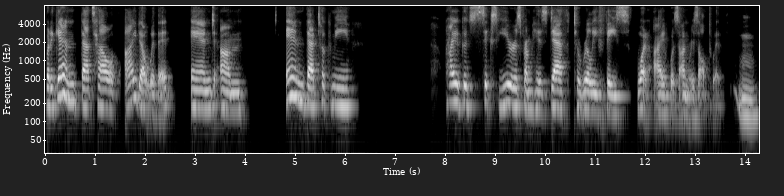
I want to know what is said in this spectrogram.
But again that's how I dealt with it. And um and that took me probably a good six years from his death to really face what I was unresolved with. Mm.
